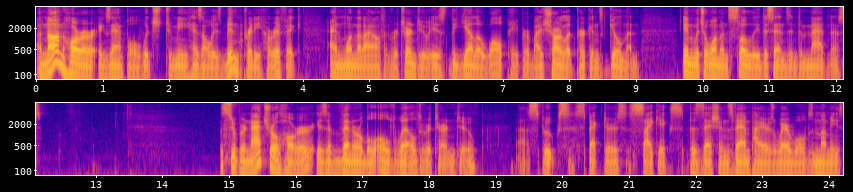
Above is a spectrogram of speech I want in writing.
A non horror example, which to me has always been pretty horrific, and one that I often return to, is The Yellow Wallpaper by Charlotte Perkins Gilman, in which a woman slowly descends into madness. Supernatural horror is a venerable old well to return to uh, spooks, specters, psychics, possessions, vampires, werewolves, mummies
